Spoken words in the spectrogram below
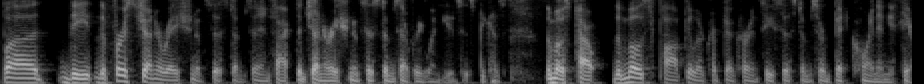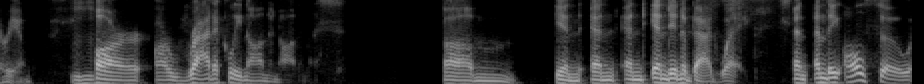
but the the first generation of systems, and in fact the generation of systems everyone uses, because the most pow- the most popular cryptocurrency systems are Bitcoin and Ethereum, mm-hmm. are are radically non-anonymous, um, in and and and in a bad way, and and they also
